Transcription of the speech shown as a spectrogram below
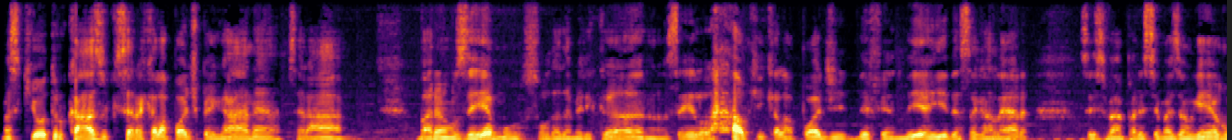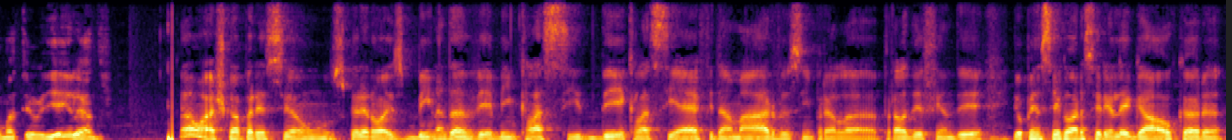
mas que outro caso que será que ela pode pegar, né? Será Barão Zemo, soldado americano, sei lá, o que, que ela pode defender aí dessa galera? Não sei se vai aparecer mais alguém, alguma teoria aí, Leandro? Não, acho que apareceu uns super-heróis bem nada a ver, bem classe D, classe F da Marvel, assim, pra ela, pra ela defender. E eu pensei agora, seria legal, cara,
